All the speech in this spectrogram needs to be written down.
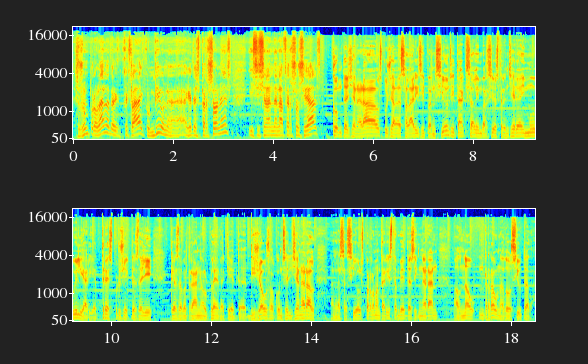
Això és un problema perquè, clar, hi conviuen aquestes persones i si se n'han d'anar a fer socials... Comptes generals, pujada de salaris i pensions i taxa a la inversió estrangera immobiliària. Tres projectes de llei que es debatran al ple d'aquest dijous al Consell General. En la sessió, els parlamentaris també designaran el nou raonador ciutadà.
